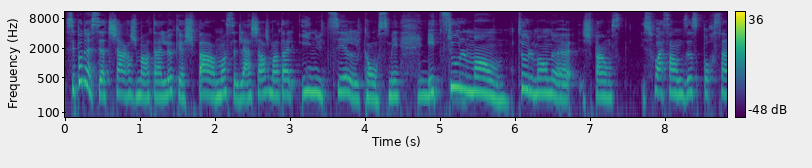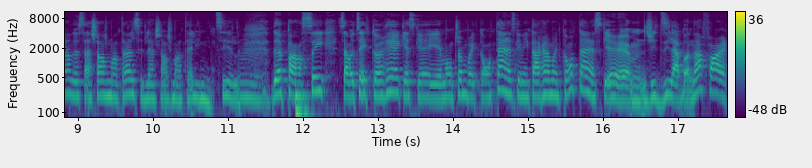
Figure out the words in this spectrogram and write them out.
C'est pas de cette charge mentale-là que je parle. Moi, c'est de la charge mentale inutile qu'on se met. Et tout le monde, tout le monde, euh, je pense, 70% de sa charge mentale, c'est de la charge mentale inutile. Hmm. De penser, ça va être correct? Est-ce que mon chum va être content? Est-ce que mes parents vont être contents? Est-ce que euh, j'ai dit la bonne affaire?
